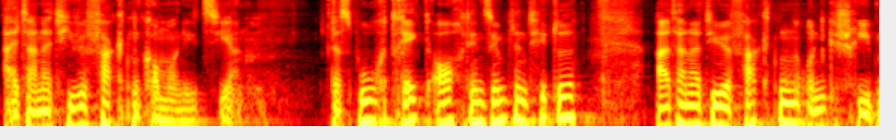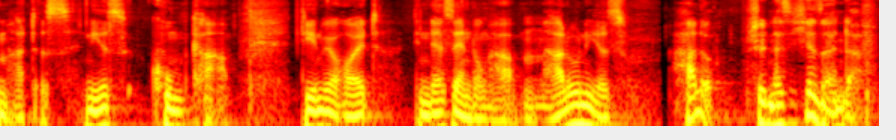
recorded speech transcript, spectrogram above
alternative Fakten kommunizieren. Das Buch trägt auch den simplen Titel Alternative Fakten und geschrieben hat es Nils Kumka, den wir heute in der Sendung haben. Hallo Nils. Hallo, schön, dass ich hier sein darf.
